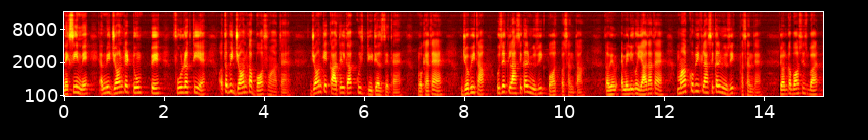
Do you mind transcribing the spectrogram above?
नेक्स्ट सीन में एमली जॉन के टूम पे फूल रखती है और तभी जॉन का बॉस वहाँ आता है। जॉन के कातिल का कुछ डिटेल्स देता है। वो कहता है, जो भी था, उसे क्लासिकल म्यूज़िक बहुत पसंद था। तभी एमिली को याद आता है मार्क को भी क्लासिकल म्यूज़िक पसंद है। जॉन का बॉस इस बार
